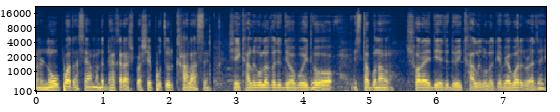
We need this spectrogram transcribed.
মানে নৌপথ আছে, আমাদের ঢাকার আশপাশে প্রচুর খাল আছে। সেই খালগুলোকে যদি অবৈধ স্থাপনা সরাই দিয়ে যদি ওই খালগুলোকে ব্যবহার করা যায়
